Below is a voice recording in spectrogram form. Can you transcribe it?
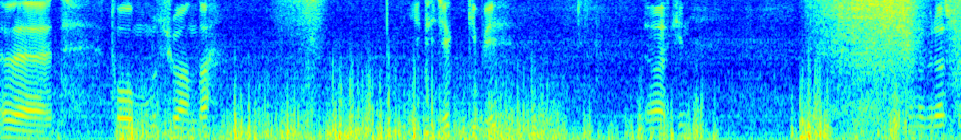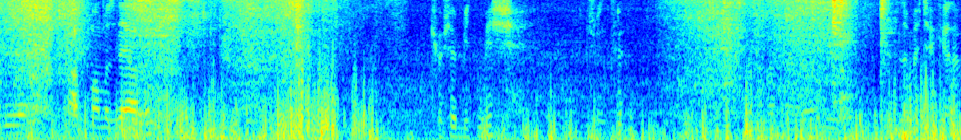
Evet. Tohumumuz şu anda yetecek gibi. Lakin şunu biraz şuraya atmamız lazım. Köşe bitmiş çünkü. Düzleme çekelim.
